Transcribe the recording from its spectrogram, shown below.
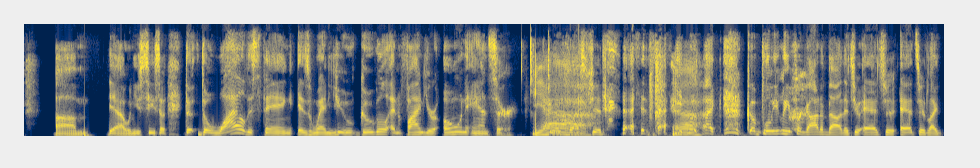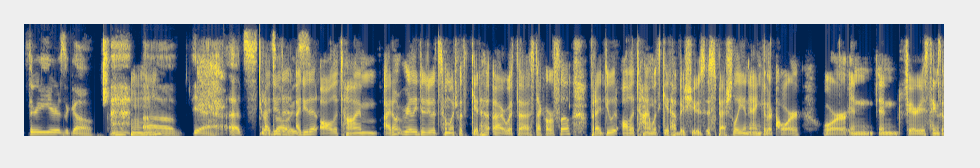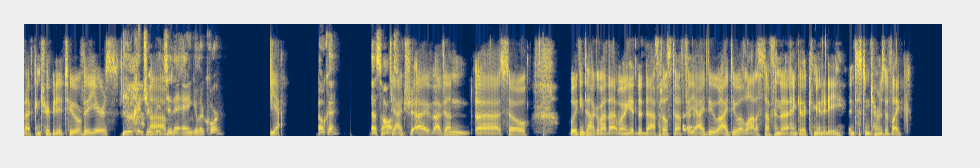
um, yeah, when you see so the the wildest thing is when you Google and find your own answer yeah. to a question that yeah. you like completely forgot about that you answered answered like three years ago. Mm-hmm. Um, yeah, that's, that's, I do always... that. I do that all the time. I don't really do it so much with GitHub or with uh, Stack Overflow, but I do it all the time with GitHub issues, especially in Angular Core or in in various things that I've contributed to over the years. Do you contribute um, to the Angular Core? Yeah. Okay. That's awesome. Yeah, I tr- I've I've done uh, so we can talk about that when we get into daffodil stuff. But yeah, I do I do a lot of stuff in the Angular community, and just in terms of like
